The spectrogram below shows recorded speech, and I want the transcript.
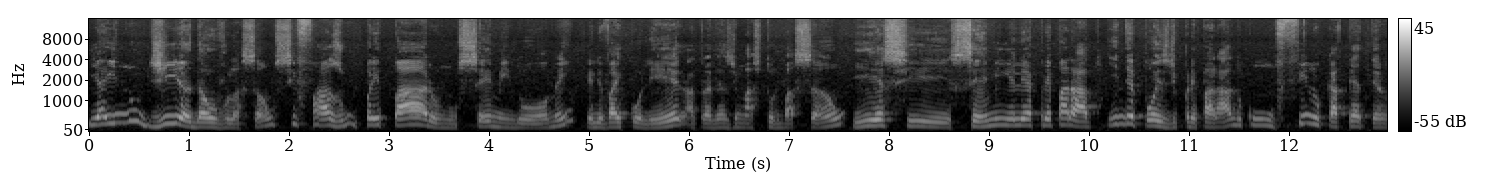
E aí, no dia da ovulação, se faz um preparo no sêmen do homem. Ele vai colher através de masturbação e esse sêmen ele é preparado. E depois de preparado, com um fino no catéter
